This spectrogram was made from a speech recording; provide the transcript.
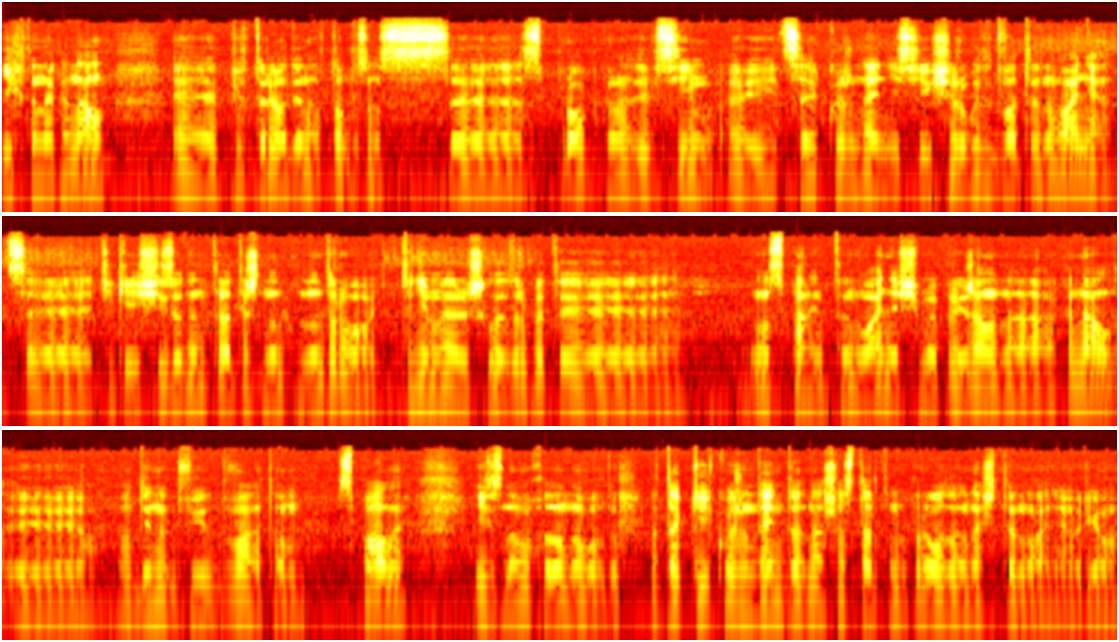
їхати на канал е, півтори години автобусом з, е, з пробками зі всім. Е, І це кожен день, якщо робити два тренування, це тільки 6 годин тратиш на, на дорогу. Тоді ми вирішили зробити ну, спаринг тренування, що ми приїжджали на канал, е, годину-дві-два там спали і знову ходили на воду. Отак і кожен день до нашого старту ми проводили наші тренування в Ріо.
